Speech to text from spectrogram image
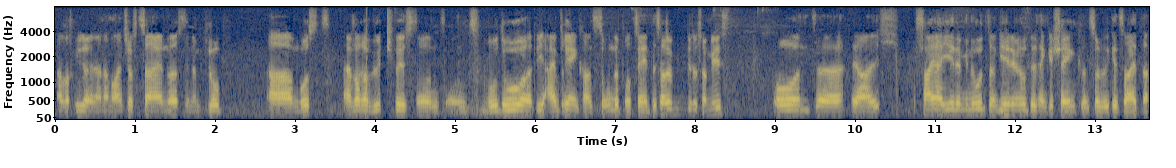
einfach wieder in einer Mannschaft sein, was in einem Club ähm, wo du einfach erwünscht bist und, und wo du die einbringen kannst zu 100 Prozent. Das habe ich ein bisschen vermisst. Und äh, ja, ich feiere jede Minute und jede Minute ist ein Geschenk und so geht es weiter.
